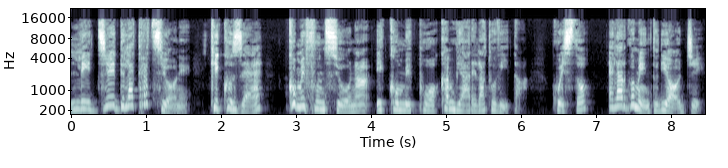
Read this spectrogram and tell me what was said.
Legge dell'attrazione. Che cos'è? Come funziona e come può cambiare la tua vita? Questo è l'argomento di oggi.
